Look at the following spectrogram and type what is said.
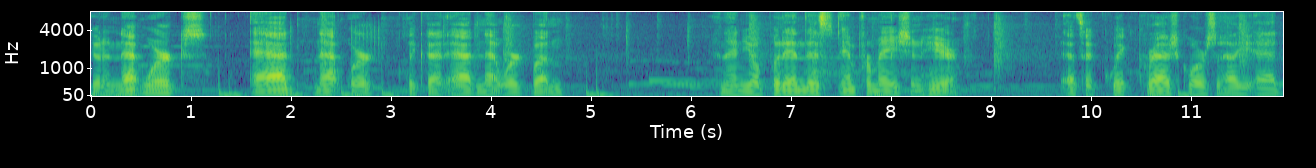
go to networks, add network, click that add network button, and then you'll put in this information here. That's a quick crash course of how you add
